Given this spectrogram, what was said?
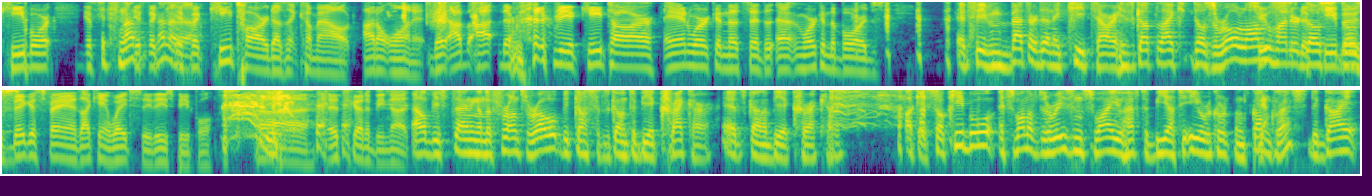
keyboard. If It's not- if a, no, no, if no. a keytar doesn't come out, I don't want it. There, I, I, there better be a keytar and working the synth- uh, working the boards. It's even better than a guitar. He's got like those roll-ons. Two hundred of those, Kebu's those- biggest fans. I can't wait to see these people. Uh, it's going to be nuts. I'll be standing on the front row because it's going to be a cracker. It's going to be a cracker. okay, so Kebu, it's one of the reasons why you have to be at the e-recruitment congress. The guy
